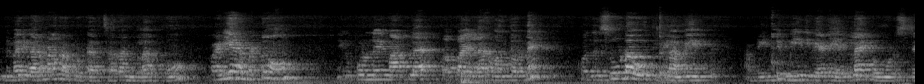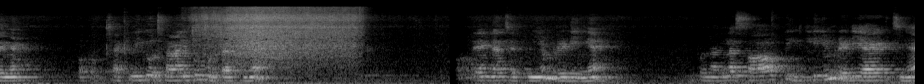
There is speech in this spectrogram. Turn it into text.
இந்த மாதிரி வரமிளகா போட்டு அரைச்சாதான் நல்லாயிருக்கும் பணியாரம் மட்டும் எங்கள் பொண்ணு மாப்பிள்ளை பாப்பா எல்லாரும் வந்தோடனே கொஞ்சம் சூடாக ஊற்றிக்கலாமே அப்படின்ட்டு மீதி வேலை எல்லாம் இப்போ முடிச்சிட்டேங்க. சட்னிக்கு ஒரு தாளிப்பும் கொடுத்தாச்சுங்க. தேங்காய் சட்னியும் ரெடிங்க இப்போ நல்லா சாஃப்ட் இட்லியும் ரெடி ஆகிடுச்சுங்க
